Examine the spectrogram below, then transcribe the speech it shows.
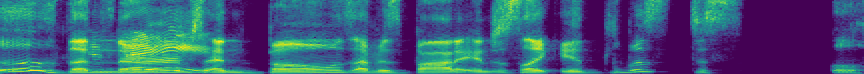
ugh, the His nerves vein. and bones of his body and just like it was just oh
